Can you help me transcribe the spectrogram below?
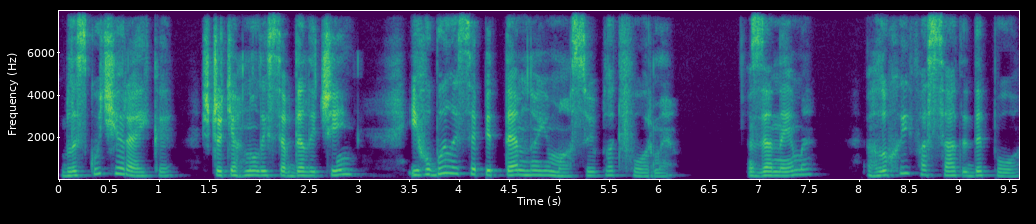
блискучі рейки, що тягнулися вдалечінь і губилися під темною масою платформи. За ними глухий фасад депо,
